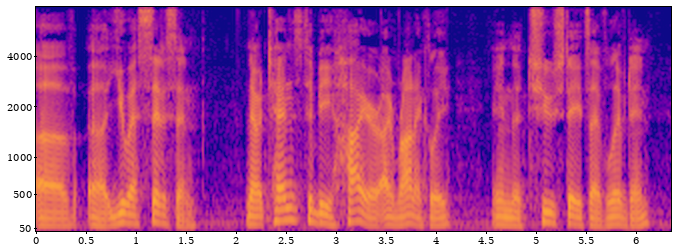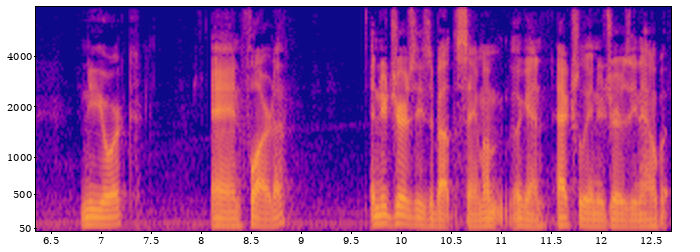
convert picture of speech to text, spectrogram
of a U.S. citizen. Now, it tends to be higher, ironically, in the two states I've lived in New York and Florida. And New Jersey is about the same. I'm, again, actually in New Jersey now, but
